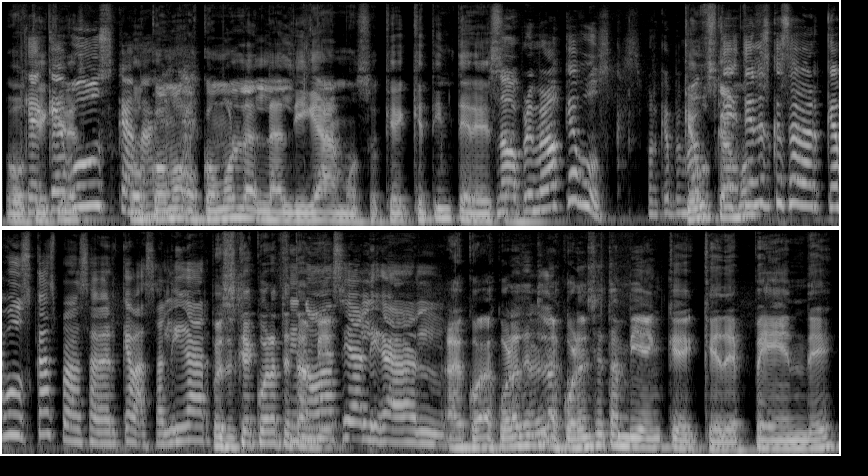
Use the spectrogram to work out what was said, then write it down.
O ¿Qué- qué, qué quieres- buscan, O cómo, o cómo la, la ligamos, o qué, qué te interesa. No, primero, ¿qué buscas? Porque primero buscamos? tienes que saber qué buscas para saber qué vas a ligar. Pues es que acuérdate si también. no vas a ir a ligar al. Acu- acuérdate- al acuérdense también que, que depende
